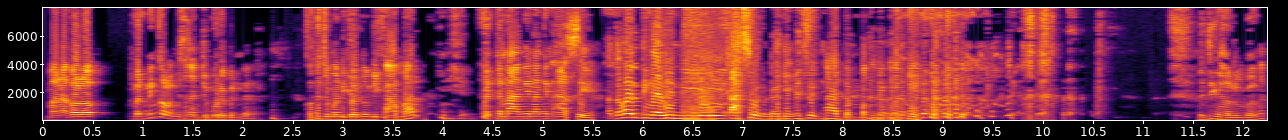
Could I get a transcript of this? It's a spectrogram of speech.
Mana kalau mending kalau misalkan jemurnya bener. Kalau cuma digantung di kamar, kena angin-angin AC. atau nggak ditinggalin di kasur kan biasanya Ah, demek nih gue. Anjing halu banget.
